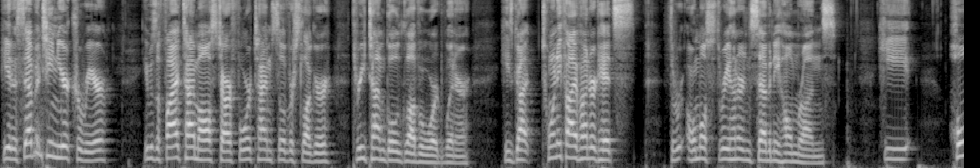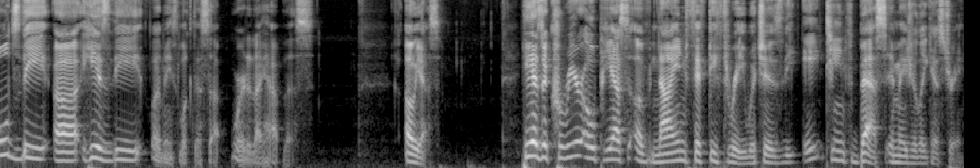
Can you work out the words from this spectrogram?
He had a 17 year career. He was a five time All Star, four time Silver Slugger, three time Gold Glove Award winner. He's got 2,500 hits, th- almost 370 home runs. He holds the, uh, he is the, let me look this up. Where did I have this? Oh, yes. He has a career OPS of 953, which is the 18th best in Major League history.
